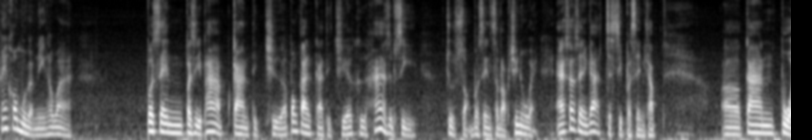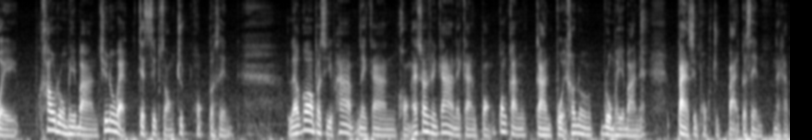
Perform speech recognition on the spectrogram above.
ให้ข้อมูลแบบนี้ครับว่า เปอร์เซ็นต์ประสิทธิภาพการติดเชื้อ ป้องกันการติดเชื้อคือ 54.2%สำหรับซิโนแวคแอสตราเซเนกา70%ครับการป่วยเข้าโรงพยาบาลชิโนแวค72.6%แล้วก็ประสิทธิภาพในการของแอสตราเซเนกาในการป้องป้องกันการป่วยเข้าโรงพยาบาลเนี่ย 86.8%นะครับ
